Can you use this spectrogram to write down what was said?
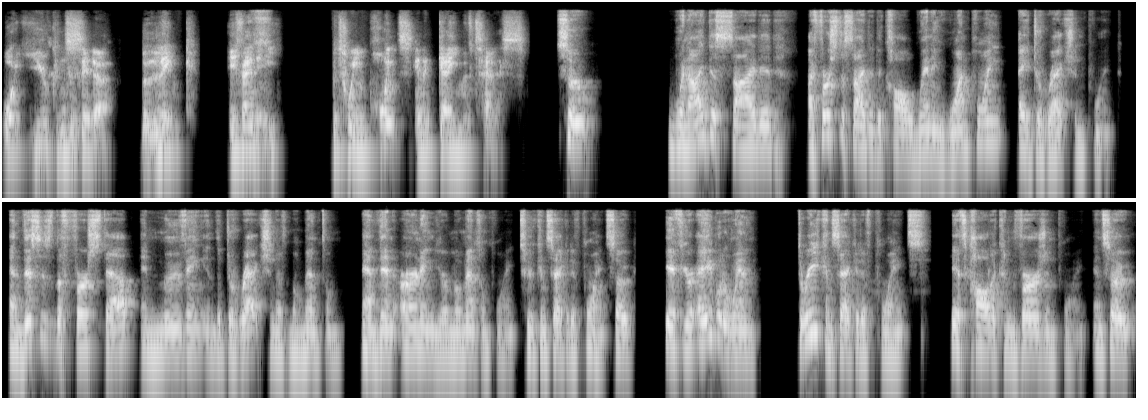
what you consider the link, if any, between points in a game of tennis? So, when I decided, I first decided to call winning one point a direction point. And this is the first step in moving in the direction of momentum and then earning your momentum point, two consecutive points. So, if you're able to win three consecutive points, it's called a conversion point. And so,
